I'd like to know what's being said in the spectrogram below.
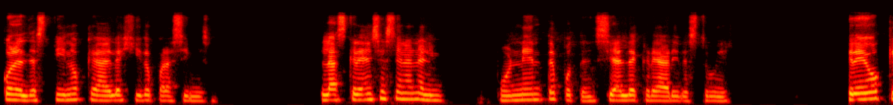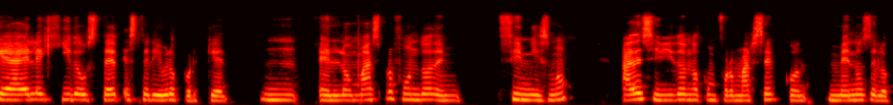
con el destino que ha elegido para sí mismo. Las creencias tienen el imponente potencial de crear y destruir. Creo que ha elegido usted este libro porque mm, en lo más profundo de sí mismo ha decidido no conformarse con menos de lo,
